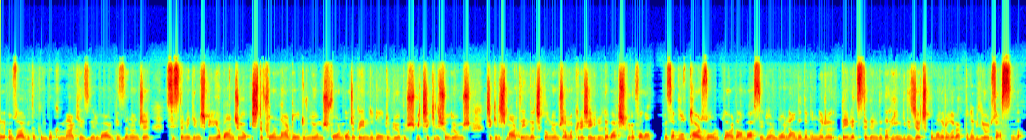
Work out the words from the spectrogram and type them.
e, özel bir takım bakım merkezleri var. Bizden önce sisteme girmiş bir yabancı yok. İşte formlar dolduruluyormuş, form Ocak ayında dolduruluyormuş, bir çekiliş oluyormuş. Çekiliş Mart ayında açıklanıyormuş ama kreş Eylül'de başlıyor falan. Mesela bu tarz zorluklardan bahsediyorum. Hollanda'da bunları devlet sitelerinde dahi İngilizce açıklamalar olarak bulabiliyoruz aslında.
